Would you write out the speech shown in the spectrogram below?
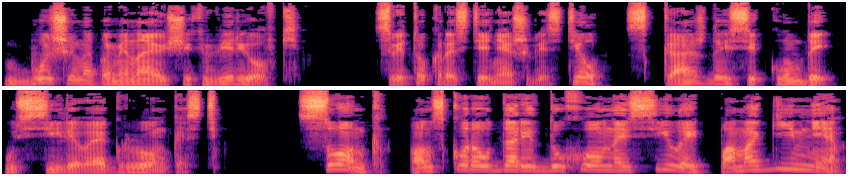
больше напоминающих веревки. Цветок растения шелестел, с каждой секундой усиливая громкость. «Сонг, он скоро ударит духовной силой, помоги мне!»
